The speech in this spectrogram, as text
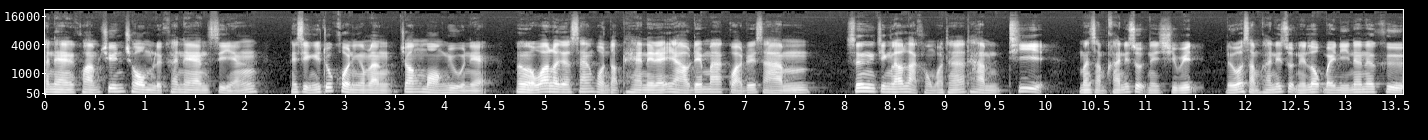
คะแนนความชื่นชม หรือคะแนนเสียง ในสิ่งที่ทุกคนกำลังจ้องมองอยู่เนี่ยมันเหมือนว่าเราจะสร้างผลตอบแทนในระยะยาวได้มากกว่าด้วยซ้ำซึ่งจริงแล้วหลักของวัฒนธรรมที่มันสำคัญที่สุดในชีวิต หรือว่าสำคัญที่สุดในโลกใบนี้นั่นก็คือ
